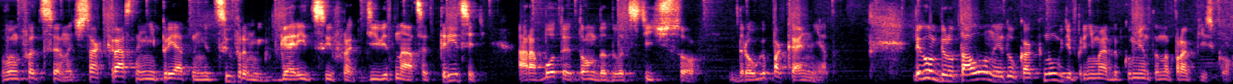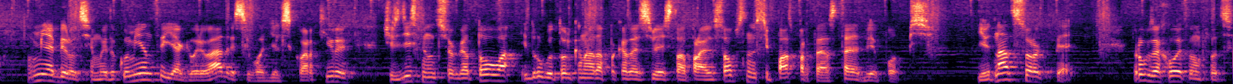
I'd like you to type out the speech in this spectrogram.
в МФЦ на часах красными неприятными цифрами горит цифра 19.30, а работает он до 20 часов. Друга пока нет. Бегом беру талон и иду к окну, где принимают документы на прописку. У меня берут все мои документы, я говорю адрес и владельца квартиры. Через 10 минут все готово, и другу только надо показать свидетельство о праве собственности, паспорт и оставить две подписи. 19.45. Друг заходит в МФЦ.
